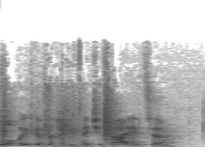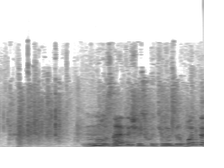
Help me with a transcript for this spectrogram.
лого, яке взагалі не читається. Ну, знаєте, щось хотіли зробити.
